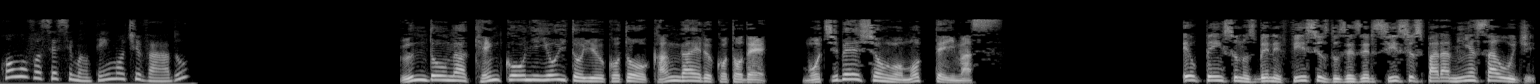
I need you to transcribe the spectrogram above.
？Como você se mantém motivado? 運動が健康に良いということを考えることで、モチベーションを持っています。Eu penso nos benefícios dos exercícios para minha saúde.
